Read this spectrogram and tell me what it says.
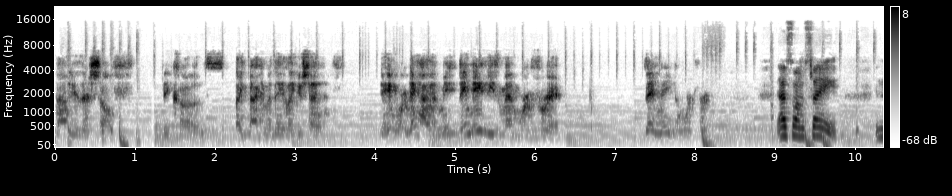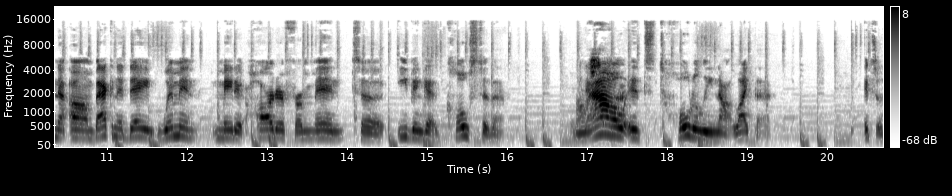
value their self because, like back in the day, like you said, they were they had to make they made these men work for it. They made them work for it. That's what I'm saying. Now, um, back in the day, women made it harder for men to even get close to them. Now it's totally not like that. It's a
